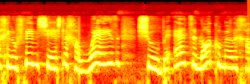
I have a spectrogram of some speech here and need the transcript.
לחילופין, שיש לך Waze, שהוא בעצם לא רק אומר לך,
